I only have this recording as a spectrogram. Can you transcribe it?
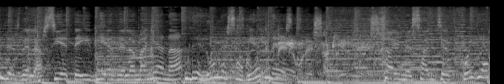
Desde las 7 y 10 de la mañana, de lunes a viernes. De lunes a viernes. Jaime Sánchez Cuellar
